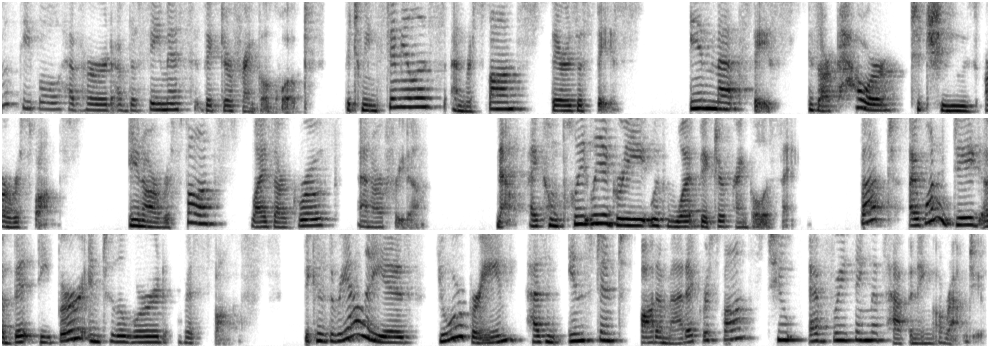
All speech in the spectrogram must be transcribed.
Most people have heard of the famous Viktor Frankl quote Between stimulus and response, there is a space. In that space is our power to choose our response. In our response lies our growth and our freedom. Now, I completely agree with what Viktor Frankl is saying, but I want to dig a bit deeper into the word response because the reality is your brain has an instant automatic response to everything that's happening around you.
